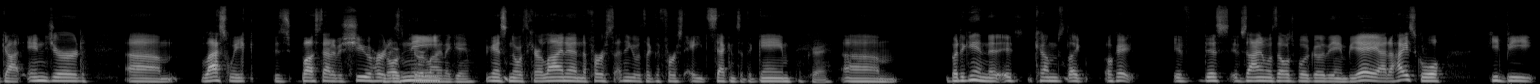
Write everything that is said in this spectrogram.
got injured um, last week. Is bust out of his shoe, hurt. North his knee Carolina game. against North Carolina in the first. I think it was like the first eight seconds of the game. Okay. Um, but again, it- comes like okay, if this if Zion was eligible to go to the NBA out of high school, he'd be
